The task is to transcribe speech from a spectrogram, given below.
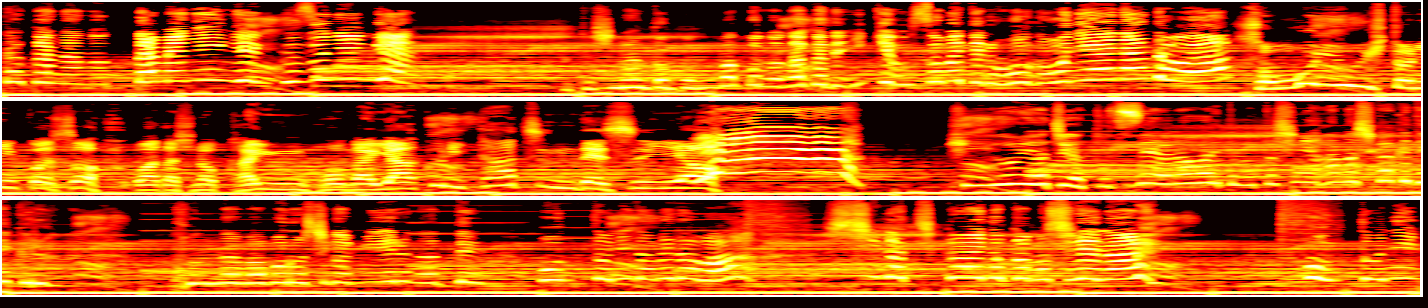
高菜のダメ人間クズ人間。私なんかゴミ箱の中で息を潜めてる方がお似合いなんだわ。そういう人にこそ私の開運法が役に立つんですよ。ひいおいちが突然現れて私に話しかけてくる。こんな幻が見えるなんて本当にダメだわ。死が近いのかもしれない。本当に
